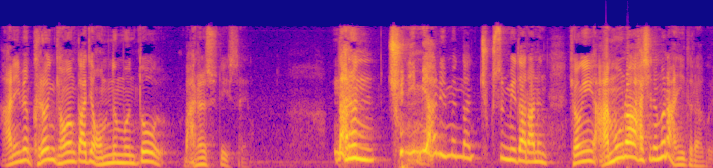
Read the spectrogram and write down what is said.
아니면 그런 경험까지 없는 분도 많을 수도 있어요. 나는 주님이 아니면 난 죽습니다라는 경험이 아무나 하시는 건 아니더라고요.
